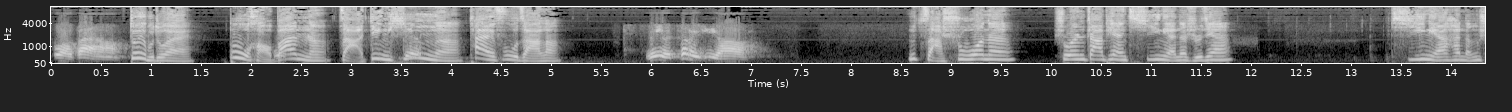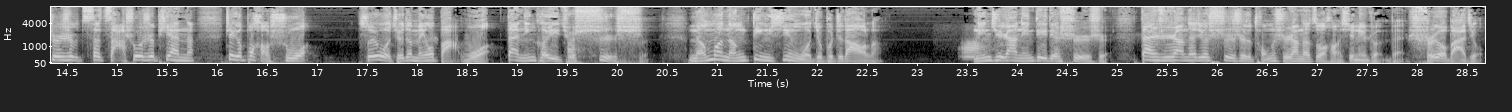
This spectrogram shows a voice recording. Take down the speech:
不好办啊。对不对？不好办呢，咋定性啊？太复杂了。没有证据啊！你咋说呢？说人诈骗七年的时间，七年还能是是咋咋说是骗呢？这个不好说，所以我觉得没有把握。但您可以去试试，能不能定性我就不知道了。您去让您弟弟试试，但是让他去试试的同时，让他做好心理准备，十有八九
